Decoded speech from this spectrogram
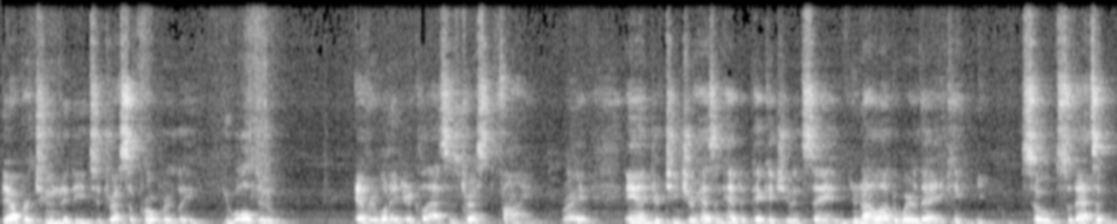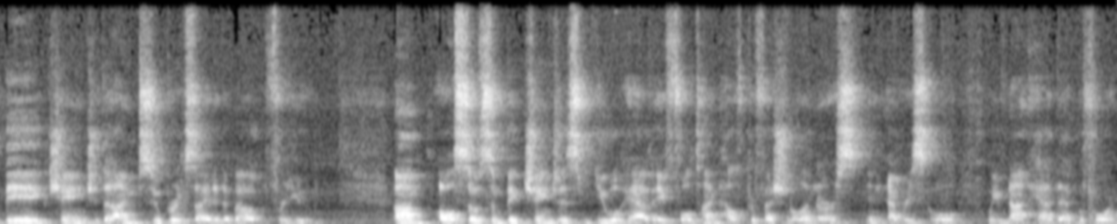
the opportunity to dress appropriately, you all do. Everyone in your class is dressed fine, right? And your teacher hasn't had to pick at you and say you're not allowed to wear that. You can't. You, so, so that's a big change that I'm super excited about for you. Um, also, some big changes. You will have a full-time health professional, a nurse, in every school. We've not had that before.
